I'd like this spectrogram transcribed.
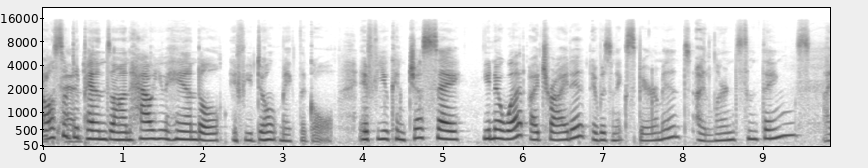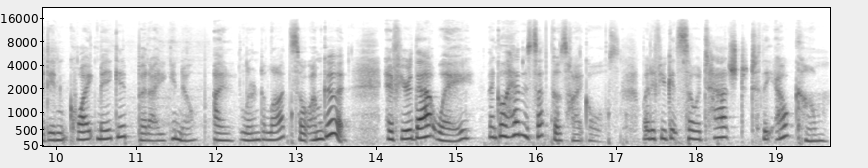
it also and- depends on how you handle if you don't make the goal. If you can just say, you know what, I tried it. It was an experiment. I learned some things. I didn't quite make it, but I, you know, I learned a lot, so I'm good. If you're that way, then go ahead and set those high goals. But if you get so attached to the outcome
